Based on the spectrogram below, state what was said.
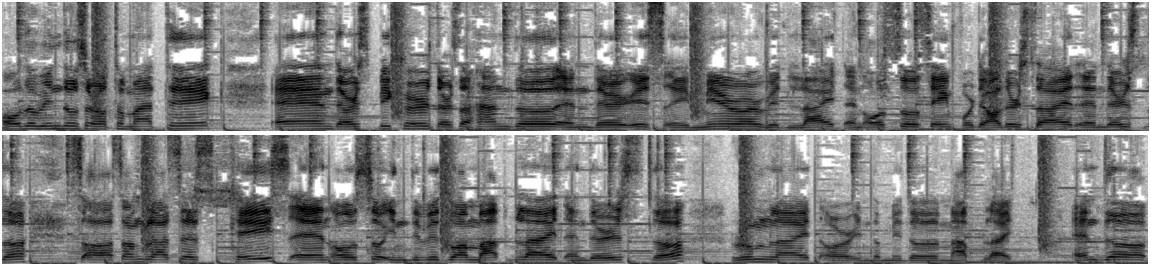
All the windows are automatic and there are speakers there's a handle and there is a mirror with light and also same for the other side. And there's the uh, sunglasses case and also individual map light and there's the room light or in the middle map light and the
